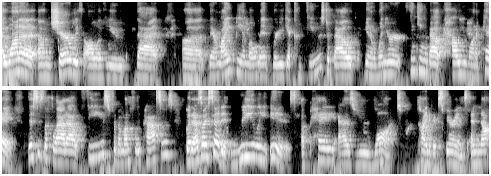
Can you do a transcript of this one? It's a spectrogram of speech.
I want to um, share with all of you that uh, there might be a moment where you get confused about, you know, when you're thinking about how you want to pay. This is the flat out fees for the monthly passes. But as I said, it really is a pay as you want kind of experience. And not,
